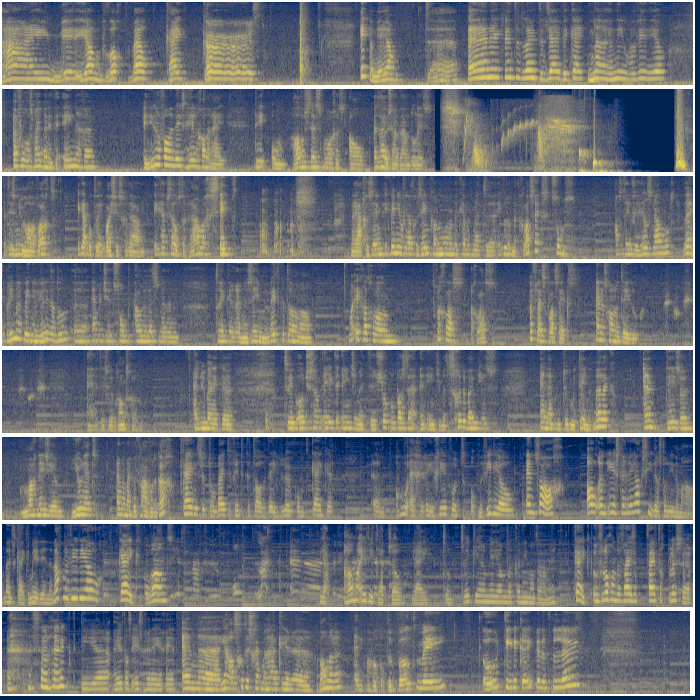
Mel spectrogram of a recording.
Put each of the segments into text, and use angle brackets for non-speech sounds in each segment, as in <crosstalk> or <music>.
Hi Mirjam vlogt wel kijkers. Ik ben Mirjam. En ik vind het leuk dat jij weer kijkt naar een nieuwe video. En volgens mij ben ik de enige, in ieder geval in deze hele galerij, die om half zes morgens al het huishouden aan het doen is. Het is nu half acht. Ik heb al twee wasjes gedaan. Ik heb zelfs de ramen <laughs> gezeemd. nou ja, gezeemd. Ik weet niet of je dat gezeemd kan noemen, want ik heb het met, uh, ik doe dat met glassex soms. Als het even heel snel moet. Werkt prima. Ik weet niet hoe jullie dat doen. Uh, emmertje, sop, ouderwets met een trekker en een zeemen. Weet ik het allemaal. Maar ik had gewoon een glas, een glas, een fles glassex en een schone theedoek. En het is weer brandschoon. En nu ben ik uh, twee broodjes aan het eten. Eentje met uh, chocopasta en eentje met schuddenbuikjes. En dan heb ik natuurlijk meteen met melk. En deze magnesium unit. En dan ben ik weer klaar voor de dag. Tijdens het ontbijten vind ik het altijd even leuk om te kijken um, hoe er gereageerd wordt op mijn video. En zag al een eerste reactie. Dat is toch niet normaal? Mensen kijken midden in de nacht mijn video. Kijk, want... De eerste vraaguur online. Ja, hou maar even je klep zo, jij. Toen twee keer Mirjam, dat kan niemand aan, hè? Kijk, een vloggende 55-plusser. <laughs> Zo leuk. Die uh, heeft als eerste gereageerd. En uh, ja, als het goed is ga ik met haar een keer uh, wandelen. En ik mag ook op de boot mee. Oh, Tineke, ik vind het leuk.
